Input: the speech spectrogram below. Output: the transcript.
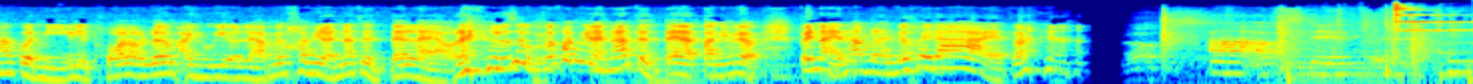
มากกว่านี้ หรือเพราะว่าเราเริ่มอายุเยอะแล้วไม่ค่อยมีอะไรน่าตื่นเต้นแล้ว รู้สึกไม่ค่อยมีอะไรน่าตื่นเต้นอะตอนนี้แบบไปไหนทำอะไรไม่ค่อยได้ตอนเนี้ยอ่า upstairs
